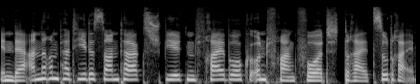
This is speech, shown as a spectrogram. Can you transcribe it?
In der anderen Partie des Sonntags spielten Freiburg und Frankfurt 3 zu 3.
